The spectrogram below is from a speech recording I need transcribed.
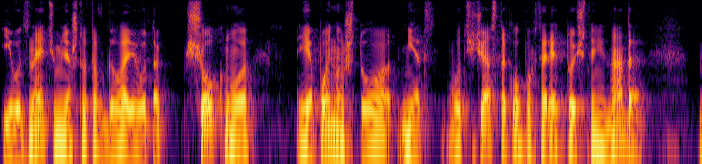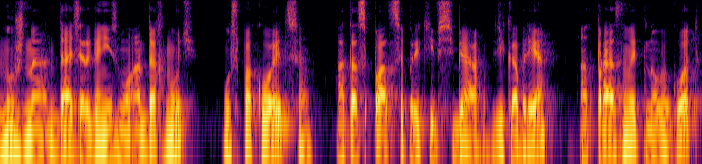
И вот знаете, у меня что-то в голове вот так щелкнуло, я понял, что нет, вот сейчас такого повторять точно не надо, нужно дать организму отдохнуть, успокоиться, отоспаться, прийти в себя в декабре, отпраздновать Новый год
